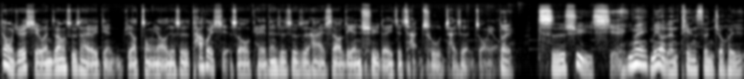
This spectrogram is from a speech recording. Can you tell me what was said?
但我觉得写文章是不是还有一点比较重要，就是他会写是 OK，但是是不是他还是要连续的一直产出才是很重要？对，持续写，因为没有人天生就会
